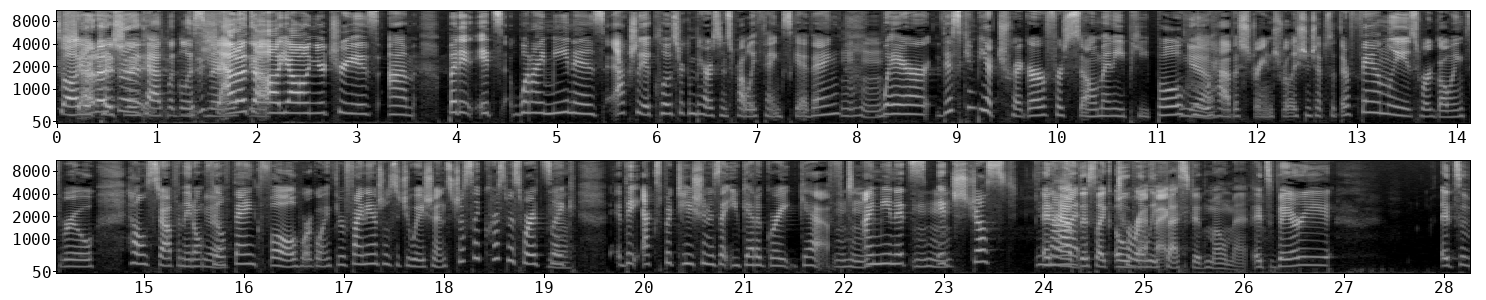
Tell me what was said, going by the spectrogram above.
To all your Shout out Christian to- and Catholic listeners. Shout out yeah. to all y'all and your trees. Um, but it, it's what I mean is actually a closer comparison is probably Thanksgiving, Mm-hmm. where this can be a trigger for so many people who Yeah. have estranged relationships with their families, who are going through health stuff and they don't Yeah. feel thankful, who are going through financial situations, just like Christmas, where it's like the expectation is that you get a great gift. I mean, it's it's just Mm-hmm. and have this like overly terrific. festive moment. It's very, it's a,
